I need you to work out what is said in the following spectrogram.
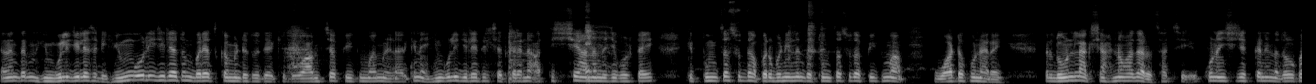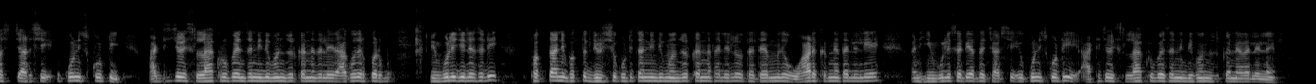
त्यानंतर हिंगोली जिल्ह्यासाठी हिंगोली जिल्ह्यातून बऱ्याच कमेंट येत होत्या की बाबा आमच्या पीक विमा मिळणार की नाही? हिंगोली जिल्ह्यातील शेतकऱ्यांना अतिशय आनंदाची गोष्ट आहे की तुमचा सुद्धा परभणीनंतर तुमचा सुद्धा पीक विमा वाटप होणार आहे. तर दोन लाख शहाण्णव हजार सातशे एकोणऐंशी शेतकऱ्यांना जवळपास चारशे एकोणीस कोटी अठ्ठेचाळीस लाख रुपयांचा निधी मंजूर करण्यात आलेला आहे. अगोदर पर हिंगोली जिल्ह्यासाठी फक्त आणि फक्त दीडशे कोटीचा निधी मंजूर करण्यात आलेला होता. त्यामध्ये वाढ करण्यात आलेली आहे. आणि हिंगोलीसाठी आता चारशे एकोणीस कोटी अठ्ठेचाळीस लाख रुपयाचा निधी मंजूर करण्यात आलेला आहे.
